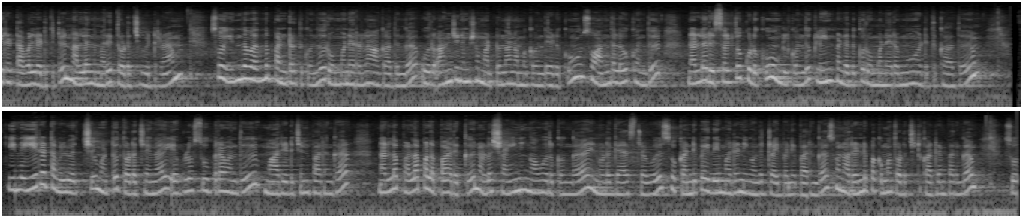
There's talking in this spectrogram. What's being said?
ஈர டவல் எடுத்துகிட்டு நல்லா இந்த மாதிரி தொடச்சி விட்டு விட்டுறேன். ஸோ இந்த வந்து பண்ணுறதுக்கு வந்து ரொம்ப நேரம்லாம் ஆகாதுங்க. ஒரு அஞ்சு நிமிஷம் மட்டும்தான் நமக்கு வந்து எடுக்கும். ஸோ அந்தளவுக்கு வந்து நல்ல ரிசல்ட்டும் கொடுக்கும். உங்களுக்கு வந்து க்ளீன் பண்ணுறதுக்கு ரொம்ப நேரமும் எடுத்துக்காது. இந்த ஈரட்டவல் வச்சு மட்டும் தொடச்சேங்க. எவ்வளோ சூப்பராக வந்து மாறிடுச்சுன்னு பாருங்கள் நல்ல பளபளப்பாக இருக்குது நல்லா ஷைனிங்காகவும் இருக்குங்க என்னோடய கேஸ் ஸ்டவ்வு ஸோ கண்டிப்பாக இதே மாதிரி நீங்கள் வந்து ட்ரை பண்ணி பாருங்கள் ஸோ நான் ரெண்டு பக்கமாக தொடச்சிட்டு காட்டுறேன் பாருங்கள் ஸோ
